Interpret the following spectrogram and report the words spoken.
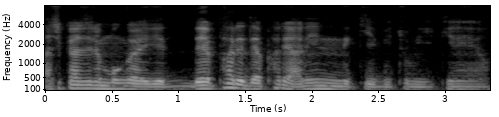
아직까지는 뭔가 이게 내 팔이 내 팔이 아닌 느낌이 좀 있긴 해요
